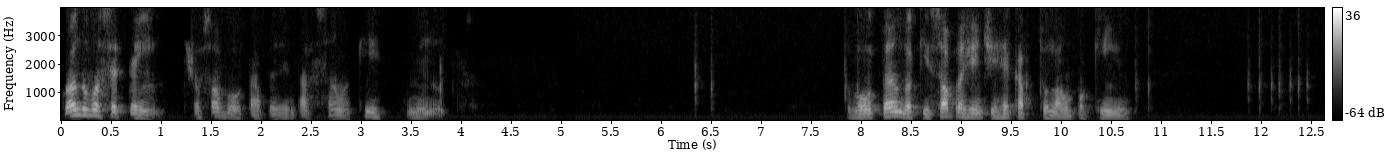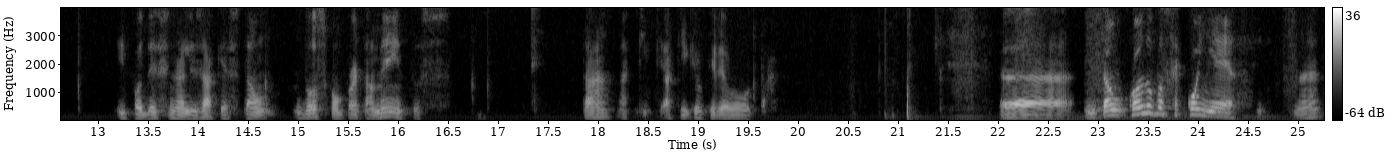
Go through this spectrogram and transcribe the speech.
Quando você tem, deixa eu só voltar a apresentação aqui, um minuto. Voltando aqui, só para a gente recapitular um pouquinho e poder finalizar a questão dos comportamentos, tá? Aqui, aqui que eu queria voltar. Uh, então, quando você conhece, né?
